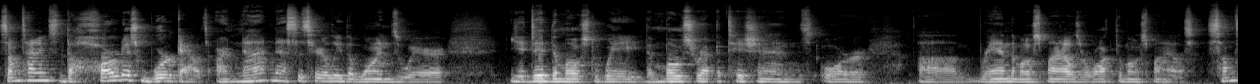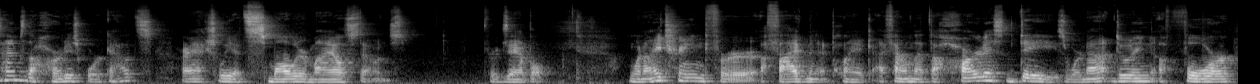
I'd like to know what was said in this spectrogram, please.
sometimes the hardest workouts are not necessarily the ones where you did the most weight, the most repetitions, or um, ran the most miles or walked the most miles. Sometimes the hardest workouts are actually at smaller milestones. For example, when I trained for a five minute plank, I found that the hardest days were not doing a four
